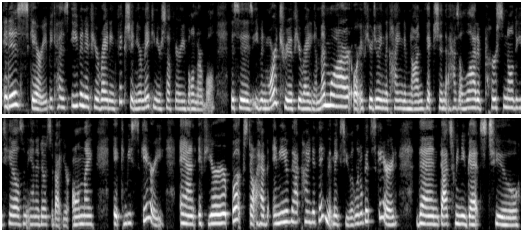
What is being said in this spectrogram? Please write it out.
it is scary because even if you're writing fiction, you're making yourself very vulnerable. This is even more true if you're writing a memoir or if you're doing the kind of nonfiction that has a lot of personal details and anecdotes about your own life. It can be scary. And if your books don't have any of that kind of thing that makes you a little bit scared, then that's when you get to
